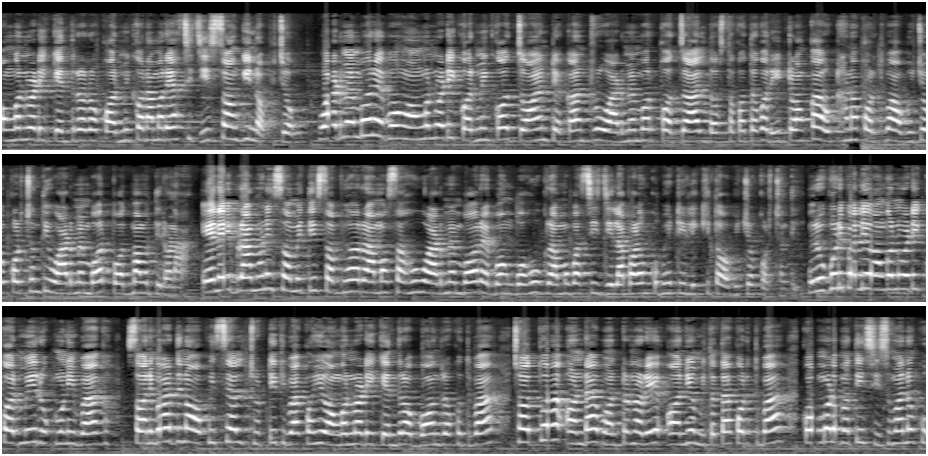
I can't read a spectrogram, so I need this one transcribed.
অঙ্গনওয়াড়ি কেন্দ্রর কর্মীক নামে আসিছে সঙ্গীন অভিযোগ ওয়ার্ড মেম্বর এবং অঙ্গনওয়াড়ি কর্মী জয়েন্ট একাউন্ট্রু ওয়ার্ড মেম্বর জাল দস্তখত করে টঙ্কা উঠাণ করুবা অভিযোগ করছেন ওয়ার্ড মেম্বর পদ্মাবতী রଣା এনে ব্রাহ্মণী সমিতি সভ্য রাম সাহু ওয়ার্ড মেম্বর এবং বহু ବହୁ ଗ୍ରାମବାସୀ ଜିଲ୍ଲାପାଳଙ୍କୁ ଭେଟି ଲିଖିତ ଅଭିଯୋଗ କରିଛନ୍ତି ରୋଗଡ଼ିପାଲି ଅଙ୍ଗନୱାଡ଼ି କର୍ମୀ ରୁକ୍ମିଣୀ ବାଘ ଶନିବାର ଦିନ ଅଫିସିଆଲ ଛୁଟି ଥିବା କହି ଅଙ୍ଗନୱାଡ଼ି କେନ୍ଦ୍ର ବନ୍ଦ ରଖୁଥିବା ଛତୁଆ ଅଣ୍ଡା ବଣ୍ଟନରେ ଅନିୟମିତତା କରୁଥିବା କୋମଳମତି ଶିଶୁମାନଙ୍କୁ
